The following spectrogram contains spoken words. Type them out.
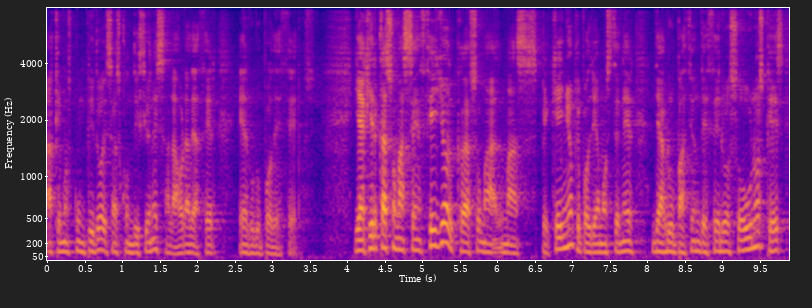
aquí hemos cumplido esas condiciones a la hora de hacer el grupo de ceros. Y aquí el caso más sencillo, el caso más, pequeño que podríamos tener de agrupación de ceros o unos, que es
